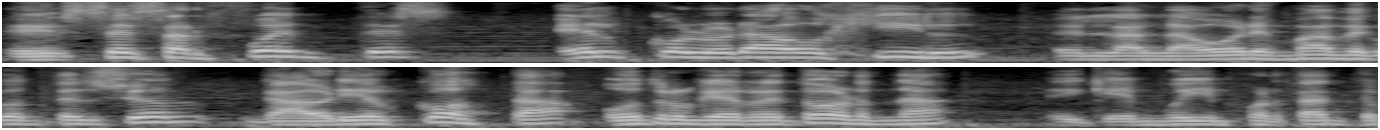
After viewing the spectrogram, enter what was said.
Eh, César Fuentes, el Colorado Gil en las labores más de contención, Gabriel Costa, otro que retorna y que es muy importante.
